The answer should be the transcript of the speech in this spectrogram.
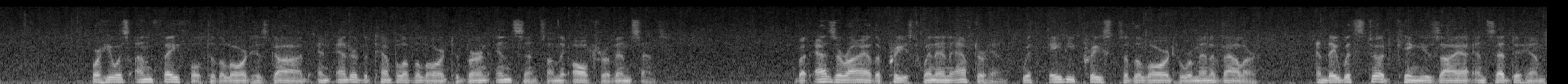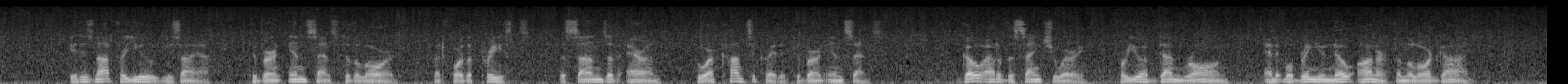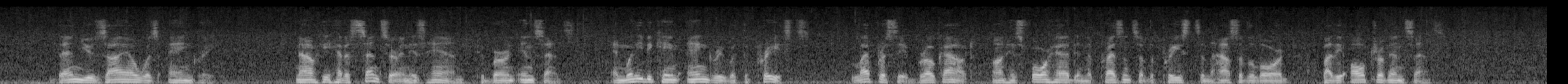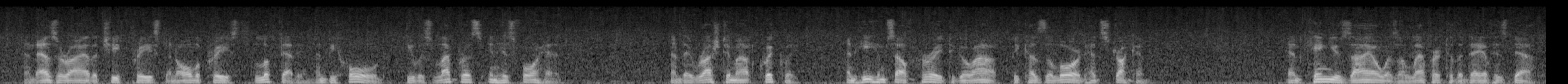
For he was unfaithful to the Lord his God, and entered the temple of the Lord to burn incense on the altar of incense. But Azariah the priest went in after him, with eighty priests of the Lord who were men of valor, and they withstood King Uzziah and said to him, It is not for you, Uzziah, to burn incense to the Lord, but for the priests, the sons of Aaron, who are consecrated to burn incense. Go out of the sanctuary, for you have done wrong, and it will bring you no honor from the Lord God. Then Uzziah was angry. Now he had a censer in his hand to burn incense, and when he became angry with the priests, leprosy broke out on his forehead in the presence of the priests in the house of the Lord by the altar of incense. And Azariah the chief priest and all the priests looked at him, and behold, he was leprous in his forehead. And they rushed him out quickly, and he himself hurried to go out, because the Lord had struck him. And King Uzziah was a leper to the day of his death,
